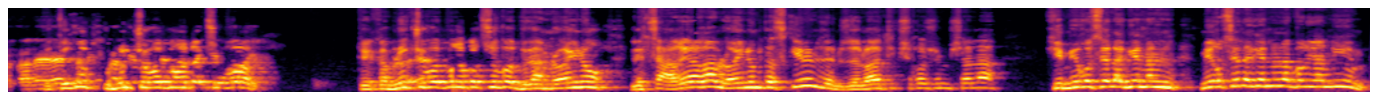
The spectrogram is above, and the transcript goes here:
ותראו, תקבלו תשובות מאוד עצובות. תקבלו תשובות מאוד עצובות, וגם לא היינו, לצערי הרב, לא היינו מתעסקים עם זה, וזה לא התיק של ראש הממשלה. כי מי רוצה להגן על, מי רוצה להגן על עבריינים?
